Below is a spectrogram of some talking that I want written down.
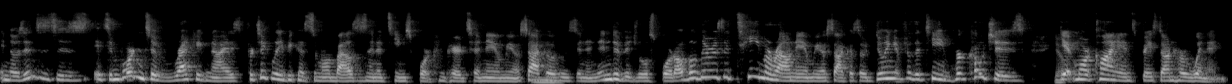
in those instances, it's important to recognize, particularly because Simone Biles is in a team sport compared to Naomi Osaka, mm-hmm. who's in an individual sport, although there is a team around Naomi Osaka. So doing it for the team, her coaches yep. get more clients based on her winning,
